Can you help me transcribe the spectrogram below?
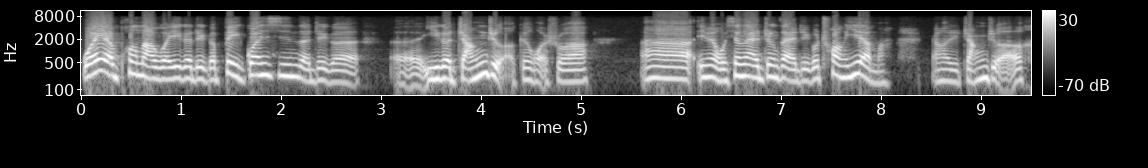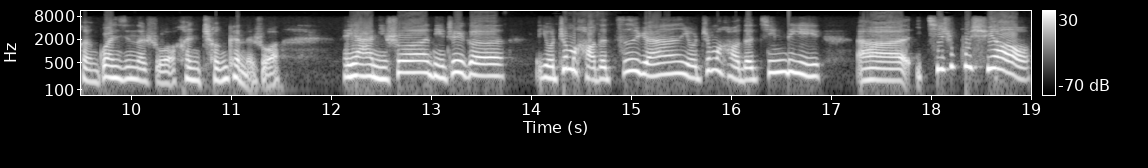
我也碰到过一个这个被关心的这个呃一个长者跟我说，啊，因为我现在正在这个创业嘛，然后长者很关心的说，很诚恳的说，哎呀，你说你这个。有这么好的资源，有这么好的精力，呃，其实不需要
